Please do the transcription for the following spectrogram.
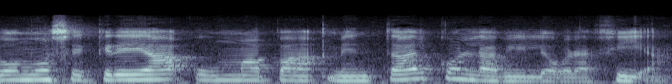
cómo se crea un mapa mental con la bibliografía.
